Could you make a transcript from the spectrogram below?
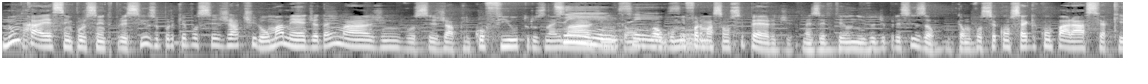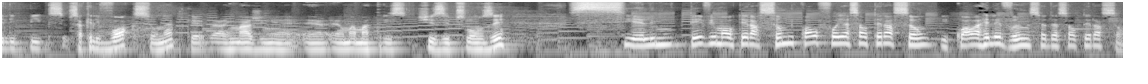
Nunca Tá. é 100% preciso porque você já tirou uma média da imagem, você já aplicou filtros na Sim, imagem, então sim, alguma sim. informação se perde, mas ele tem um nível de precisão. Então você consegue comparar se aquele pixel, se aquele voxel, né, porque a imagem é, é- é uma matriz XYZ, se ele teve uma alteração e qual foi essa alteração e qual a relevância dessa alteração.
